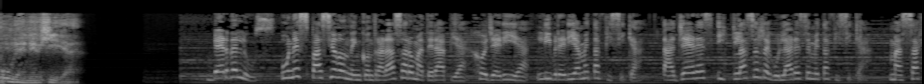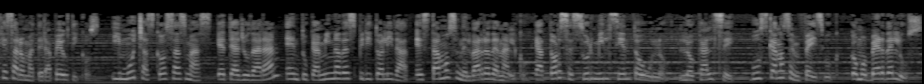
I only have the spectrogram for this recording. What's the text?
pura energía. Verde Luz, un espacio donde encontrarás aromaterapia, joyería, librería metafísica, talleres y clases regulares de metafísica, masajes aromaterapéuticos y muchas cosas más que te ayudarán en tu camino de espiritualidad. Estamos en el barrio de Analco, 14 Sur 1101, local C. Búscanos en Facebook como Verde Luz,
